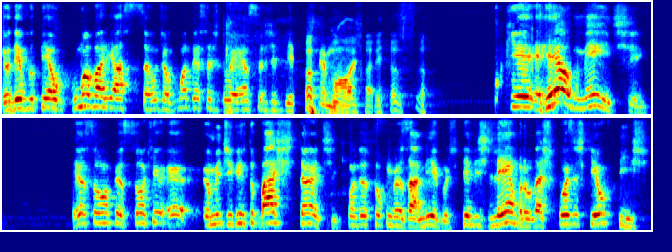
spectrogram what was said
Eu devo ter alguma variação de alguma dessas doenças de memória. Porque realmente eu sou uma pessoa que eu, eu me divirto bastante quando eu estou com meus amigos, que eles lembram das coisas que eu fiz.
